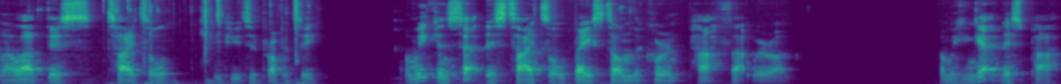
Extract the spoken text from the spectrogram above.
And I'll add this title, computed property. And we can set this title based on the current path that we're on. And we can get this path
